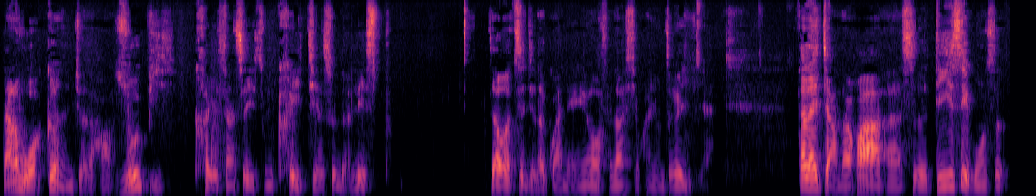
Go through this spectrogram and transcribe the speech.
当然，我个人觉得哈，Ruby 可以算是一种可以接受的 Lisp，在我自己的观点，因为我非常喜欢用这个语言。再来讲的话，呃，是 DEC 公司，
